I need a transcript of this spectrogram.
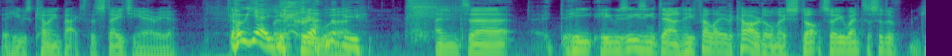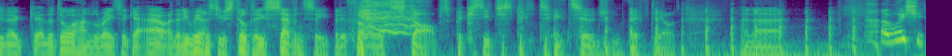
that he was coming back to the staging area, Oh yeah, yeah, the yeah, you- and uh, he he was easing it down. He felt like the car had almost stopped, so he went to sort of you know get the door handle ready to get out, and then he realised he was still doing seventy, but it felt like it stopped because he'd just been doing two hundred and fifty odd, and. Uh, I wish he,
